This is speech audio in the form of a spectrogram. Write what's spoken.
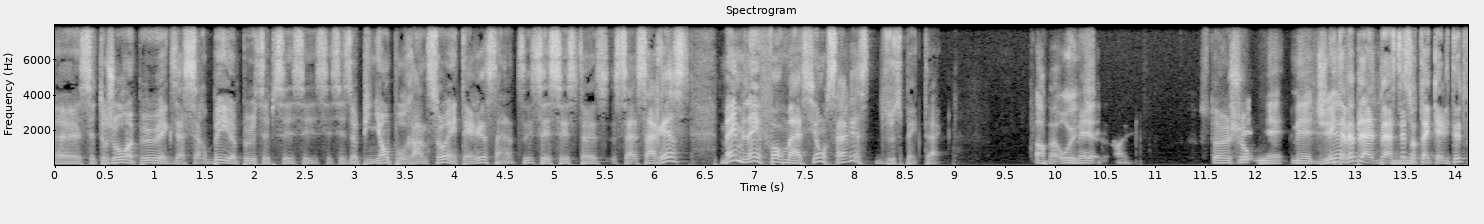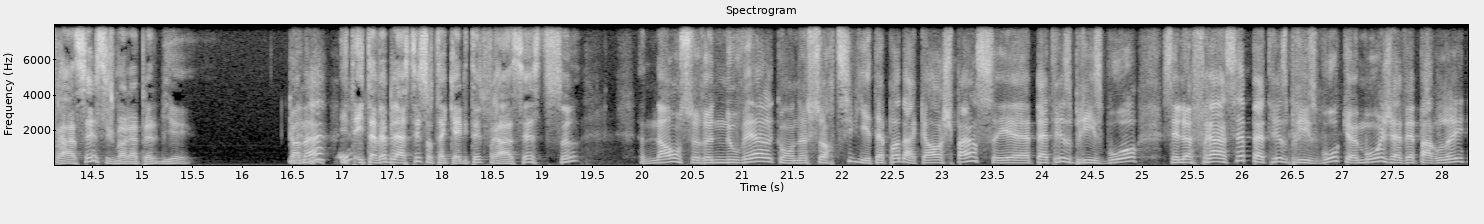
euh, c'est toujours un peu exacerbé, un peu ses, ses- ses- ses- ses opinions pour rendre ça intéressant. tu sais. C'est, c'est, c'est un- ça, ça reste, même l'information, ça reste du spectacle. Ah, ben oui. Mais- c'est un show. Mais, mais Mais t'avait bla- blasté sur ta qualité de français, si je me rappelle bien. Comment? Il t- il t'avait blasté sur ta qualité de français, c'est ça? Non, sur une nouvelle qu'on a sortie, il était pas d'accord. Je pense que c'est euh, Patrice Brisebois. C'est le français Patrice Brisebois que moi j'avais parlé.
